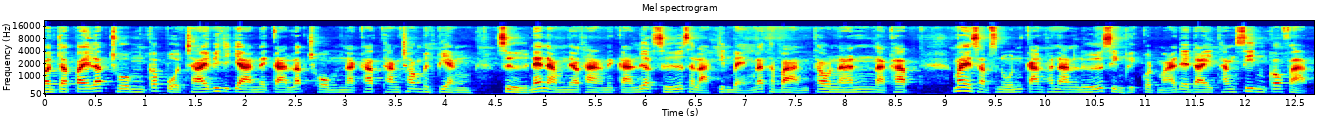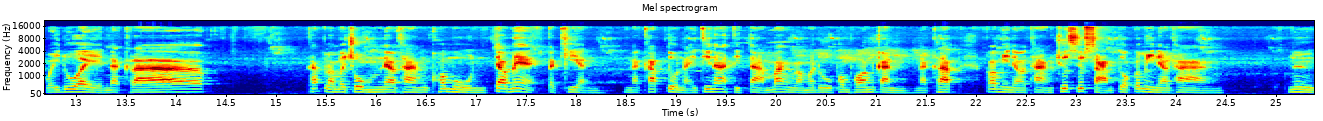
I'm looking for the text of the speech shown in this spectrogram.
ก่อนจะไปรับชมก็โปรดใช้วิจารณญาณในการรับชมนะครับ ทางช่องเป็นเพียงสื่อแนะนำแนวทางในการเลือกซื้อสลากกินแบ่งรัฐบาลเท่านั้นนะครับ ไม่สนับสนุนการพนันหรือสิ่งผิดกฎหมายใด ๆ ทั้งสิ้นก็ฝากไว้ด้วยนะครับ ครับเรามาชมแนวทางข้อมูลเจ้าแม่ตะเคียนนะครับ ตัวไหนที่น่าติดตามบ้างเรามาดูพร้อม ๆ กันนะครับ ก็มีแนวทางชุดชุดสามตัวก็มีแนวทางหนึ่ง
